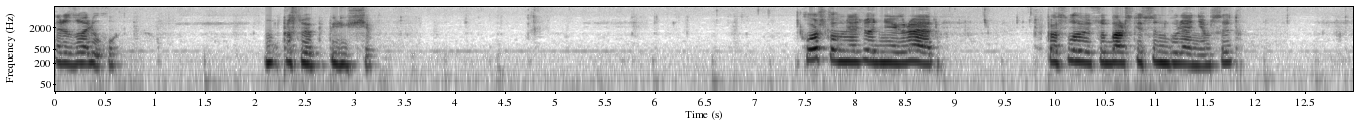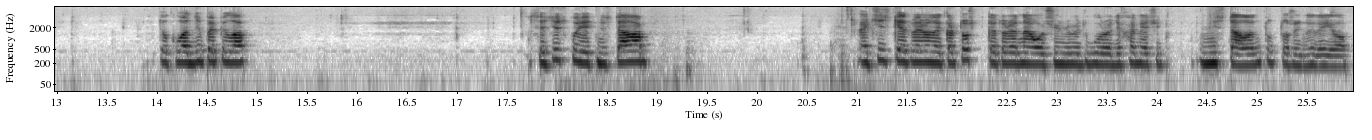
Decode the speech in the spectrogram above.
развалюху. Ну, про свое пепелище. Кошка у меня сегодня играет в пословицу «Барский сын гулянием сыт». Только воды попила. Сосиску есть не стала. Очистки от вареной картошки, которую она очень любит в городе хомячить, не стала. Ну, тут тоже не надоело.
